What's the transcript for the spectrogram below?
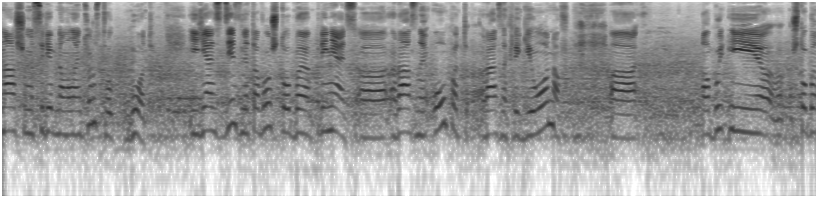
Нашему серебряному волонтерству год. И я здесь для того, чтобы принять э, разный опыт разных регионов, э, и чтобы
